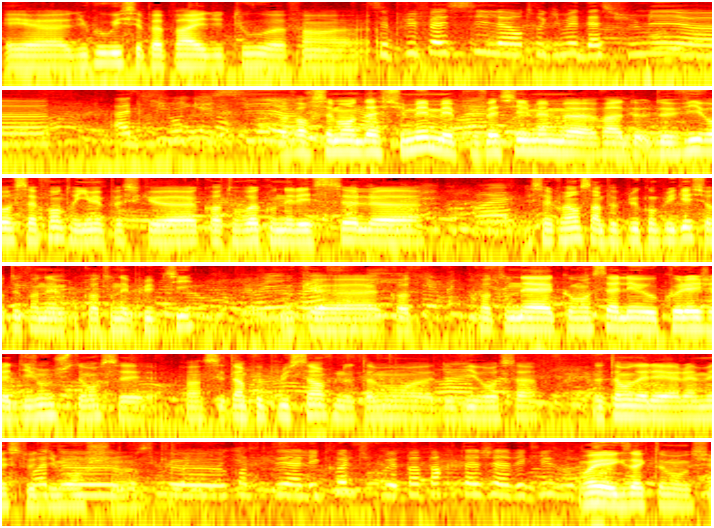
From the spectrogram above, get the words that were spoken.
Et euh, du coup, oui, c'est pas pareil du tout. Enfin, euh, C'est plus facile, entre guillemets, d'assumer euh, à Dijon qu'ici. pas euh, forcément d'assumer, mais plus facile même euh, de, de vivre sa foi entre guillemets, parce que euh, quand on voit qu'on est les seuls, euh, Ouais, les c'est un peu plus compliqué, surtout quand on est, quand on est plus petit. oui, Donc ouais. euh, quand, quand on a commencé à aller au collège à Dijon, justement, c'est, enfin, c'était un peu plus simple, notamment euh, de Ouais. vivre ça, notamment d'aller à la messe le de- dimanche. euh. Parce que quand tu étais à l'école, tu pouvais pas partager avec les autres. Ouais, exactement aussi.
